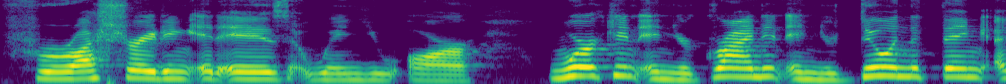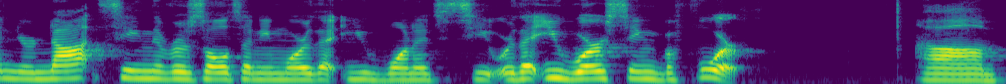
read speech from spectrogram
frustrating it is when you are working and you're grinding and you're doing the thing and you're not seeing the results anymore that you wanted to see or that you were seeing before. Um,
